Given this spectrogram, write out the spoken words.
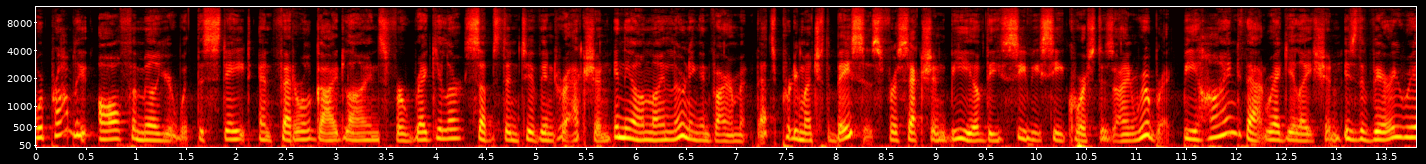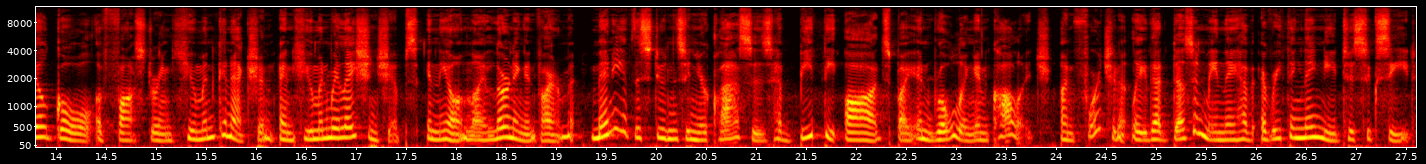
We're probably all familiar with the state and federal guidelines for regular substantive interaction in the online learning environment. That's pretty much the basis for Section B of the CVC course design rubric. Behind that regulation is the very real goal of fostering human connection and human relationships in the online learning environment. Many of the students in your classes have beat the odds by enrolling in college. Unfortunately, that doesn't mean they have everything they need to succeed.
